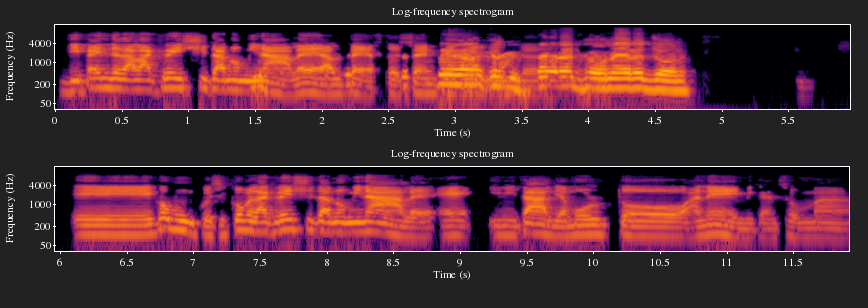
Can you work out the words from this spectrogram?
dipende dalla crescita nominale, eh, Alberto, è sempre Hai ragione, hai ragione. E comunque, siccome la crescita nominale è in Italia molto anemica, insomma,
